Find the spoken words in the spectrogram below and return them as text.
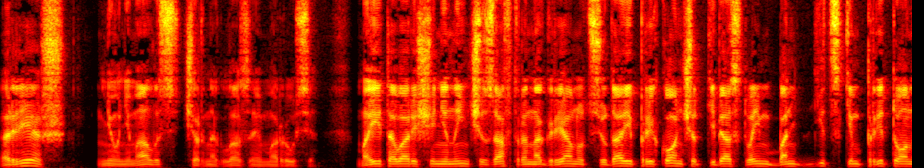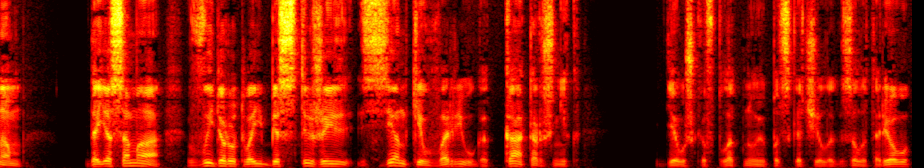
Режь! — не унималась черноглазая Маруся. Мои товарищи не нынче-завтра нагрянут сюда и прикончат тебя с твоим бандитским притоном. Да я сама выдеру твои бесстыжие зенки, ворюга, каторжник. Девушка вплотную подскочила к Золотареву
